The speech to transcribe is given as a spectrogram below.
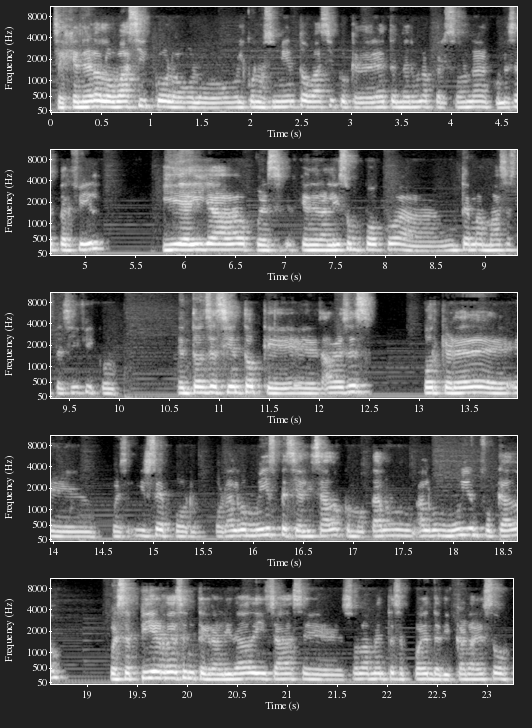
se genera lo básico, lo, el conocimiento básico que debería tener una persona con ese perfil y de ahí ya pues generaliza un poco a un tema más específico. Entonces siento que a veces por querer eh, pues irse por, por algo muy especializado como tal, algo muy enfocado, pues se pierde esa integralidad y ya se, solamente se pueden dedicar a eso,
